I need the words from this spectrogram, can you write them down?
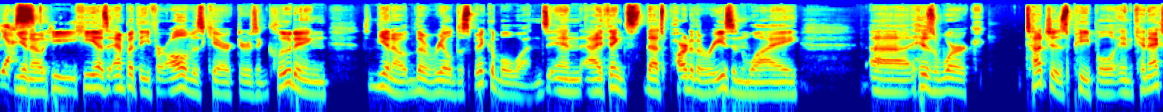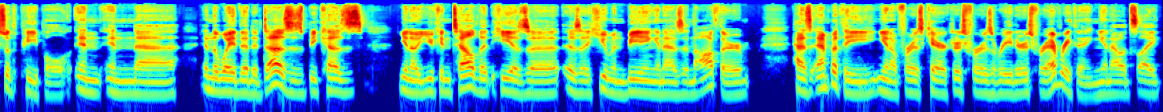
Yes. You know he he has empathy for all of his characters including you know the real despicable ones. And i think that's part of the reason why uh his work touches people and connects with people in in uh in the way that it does is because you know you can tell that he as a as a human being and as an author has empathy you know for his characters for his readers for everything. You know it's like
